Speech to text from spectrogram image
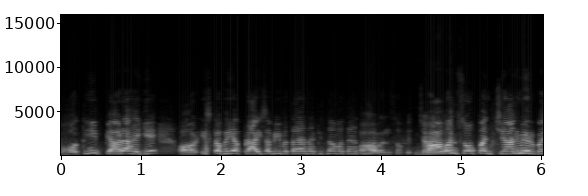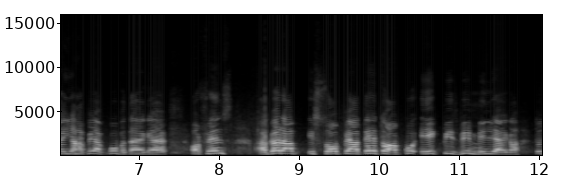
बहुत ही प्यारा है ये। और इसका भैया प्राइस अभी बताया था कितना बताया था बावन सौ बावन सौ पंचानवे रुपए यहाँ पे आपको बताया गया है। और फ्रेंड्स अगर आप इस शॉप पे आते हैं तो आपको एक पीस भी मिल जाएगा। तो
